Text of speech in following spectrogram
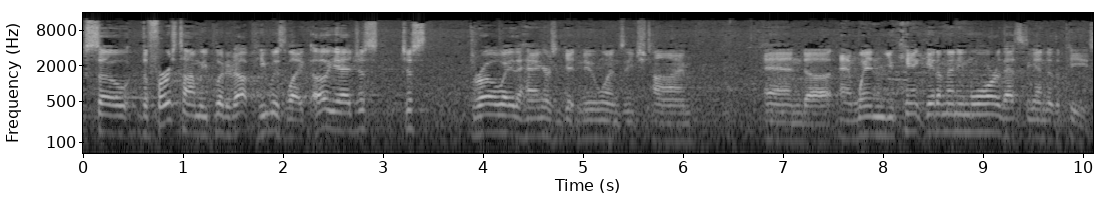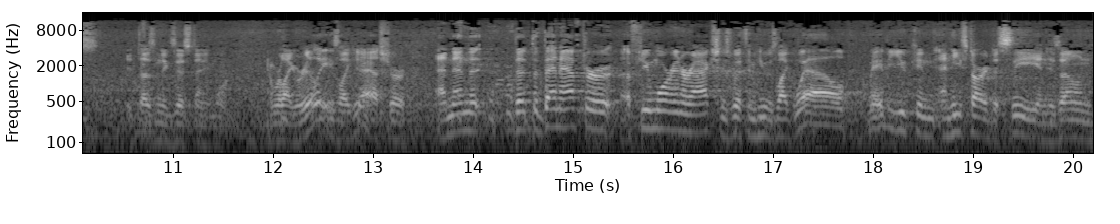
so the first time we put it up, he was like, "Oh yeah, just just throw away the hangers and get new ones each time." And uh, and when you can't get them anymore, that's the end of the piece. It doesn't exist anymore. And we're like, "Really?" He's like, "Yeah, sure." And then the, the, the, then after a few more interactions with him, he was like, "Well, maybe you can." And he started to see in his own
